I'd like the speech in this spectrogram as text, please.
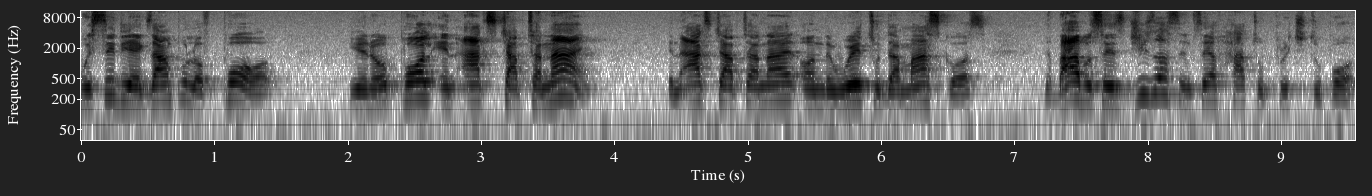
we see the example of Paul. You know, Paul in Acts chapter 9. In Acts chapter 9, on the way to Damascus, the Bible says Jesus himself had to preach to Paul.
